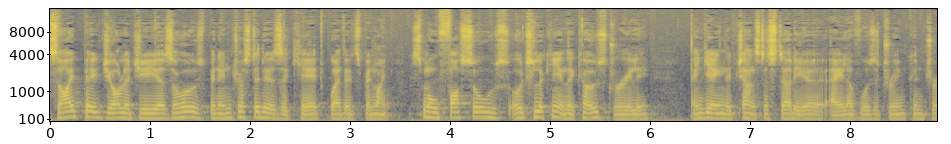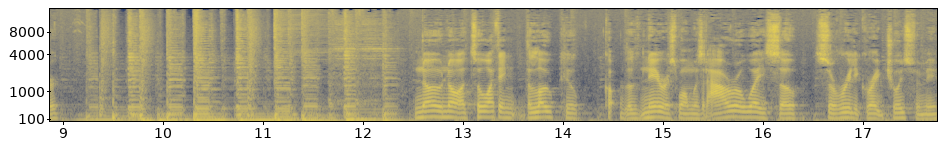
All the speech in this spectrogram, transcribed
So I picked geology as I've always been interested as a kid, whether it's been like small fossils or just looking at the coast really, and getting the chance to study at A level was a dream come true. No, not at all. I think the local, the nearest one was an hour away, so it's a really great choice for me.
